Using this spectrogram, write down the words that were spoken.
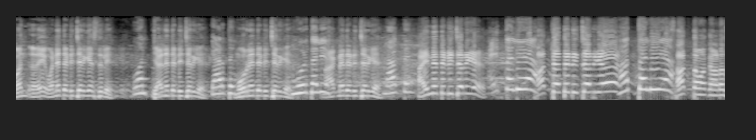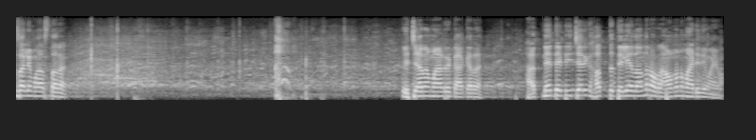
ಒಂದೇ. ಏ ಒಂದನೇ ಟೀಚರ್ಗೆ ಎಸ್ತಿಲಿ? ಒಂದ್ ಎರಡನೇ ಟೀಚರ್ಗೆ ಎರಡ್ ತಲಿ. ಮೂರನೇ ಟೀಚರ್ಗೆ ಮೂರ್ ತಲಿ ನಾಲ್ಕನೇ ಟೀಚರ್ಗೆ ಐದನೇ ಟೀಚರ್ಗೆ ಟೀಚರ್ಗೆ ಹತ್ತಲಿ ಕನ್ನಡ ಶಾಲೆ ಮಾಸ್ತರ. ವಿಚಾರ ಮಾಡ್ರಿ ಕಾಕಾರ. ಹತ್ತನೇ ಟೀಚರ್ಗೆ ಹತ್ತು ತಲೆ ಅದ ಅಂದ್ರೆ ಅವ್ರು ರಾವಣನು ಮಾಡಿದೀವ ಇವ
